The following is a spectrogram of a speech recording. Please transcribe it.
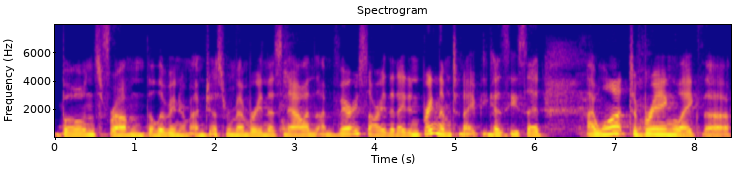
bones from the living room. I'm just remembering this now, and I'm very sorry that I didn't bring them tonight mm-hmm. because he said, I want to bring like the,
